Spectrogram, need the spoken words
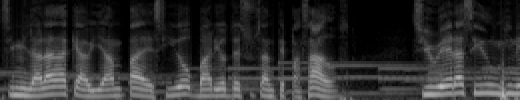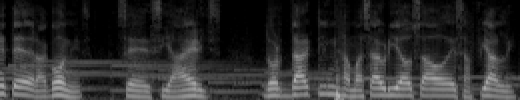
similar a la que habían padecido varios de sus antepasados. Si hubiera sido un jinete de dragones, se decía Aerys, Lord Darkling jamás habría osado desafiarle.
